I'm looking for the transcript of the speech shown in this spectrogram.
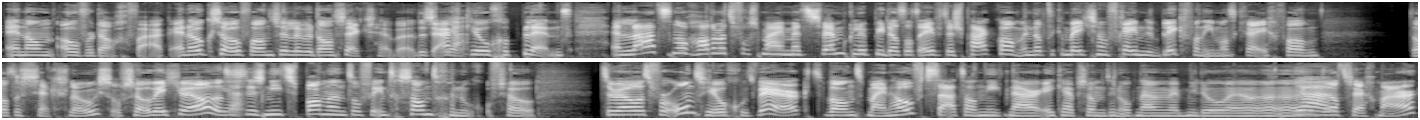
En dan overdag vaak. En ook zo van, zullen we dan seks hebben? Dus eigenlijk heel gepland. En laatst nog hadden we het volgens mij met zwemclubje... dat dat even ter sprake kwam. En dat ik een beetje zo'n vreemde blik van iemand kreeg van... dat is seksloos of zo, weet je wel? Dat Ja. is dus niet spannend of interessant genoeg of zo. Terwijl het voor ons heel goed werkt. Want mijn hoofd staat dan niet naar... ik heb zo meteen opname met Milo, eh, Ja. dat zeg maar.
